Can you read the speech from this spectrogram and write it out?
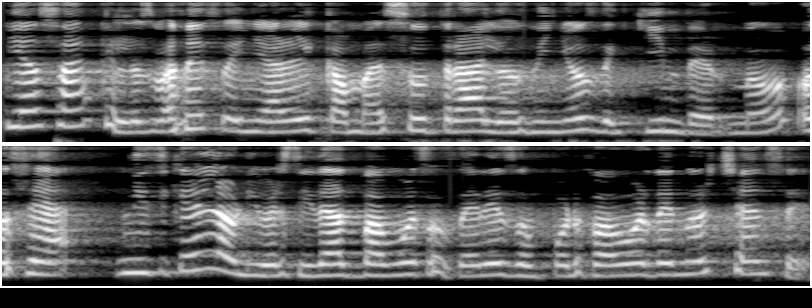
piensan que les van a enseñar el Kama Sutra a los niños de kinder, ¿no? O sea, ni siquiera en la universidad vamos a hacer eso, por favor, denos chance.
